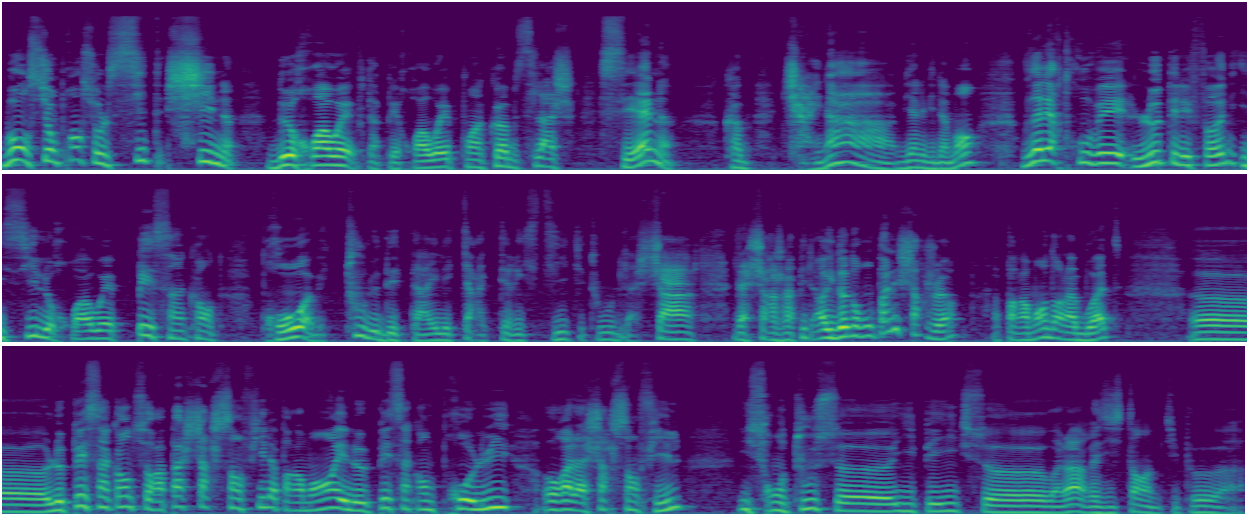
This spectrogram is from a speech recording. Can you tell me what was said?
Bon, si on prend sur le site Chine de Huawei, vous tapez huawei.com slash cn, comme China, bien évidemment. Vous allez retrouver le téléphone, ici le Huawei P50 Pro, avec tout le détail, les caractéristiques et tout, de la charge, de la charge rapide. Alors ils ne donneront pas les chargeurs, apparemment, dans la boîte. Euh, le P50 ne sera pas charge sans fil apparemment, et le P50 Pro, lui, aura la charge sans fil. Ils seront tous euh, IPX, euh, voilà, résistants un petit peu à,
